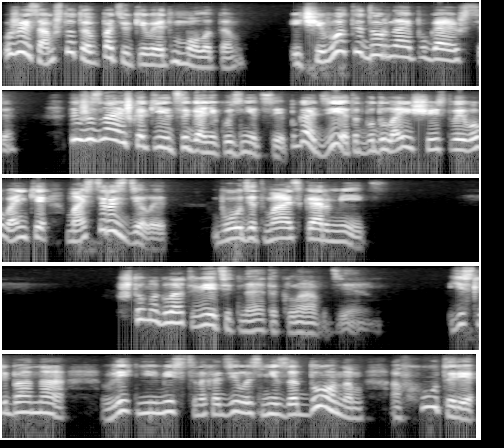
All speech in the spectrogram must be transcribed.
уже и сам что-то потюкивает молотом. И чего ты, дурная, пугаешься? Ты же знаешь, какие цыгане-кузнецы. Погоди, этот Будула еще из твоего Ваньки мастера сделает. Будет мать кормить. Что могла ответить на это Клавдия? Если бы она в летние месяцы находилась не за доном, а в хуторе,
